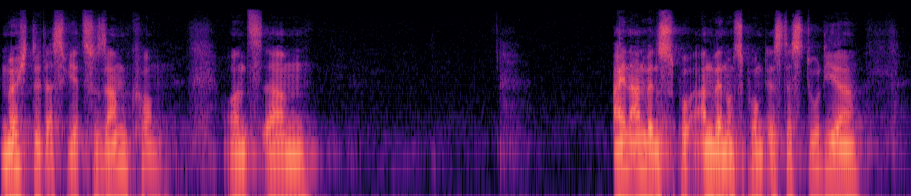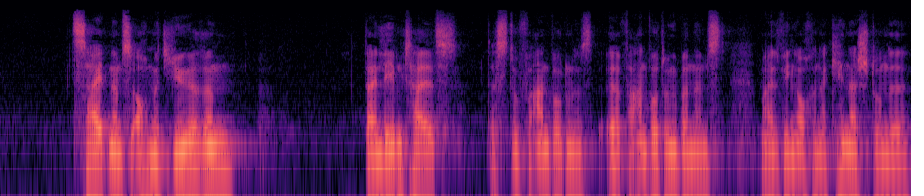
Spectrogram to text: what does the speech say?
möchte, dass wir zusammenkommen. Und ähm, ein Anwendungspunkt ist, dass du dir Zeit nimmst, auch mit Jüngeren dein Leben teilst, dass du Verantwortung, äh, Verantwortung übernimmst meinetwegen auch in der Kinderstunde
